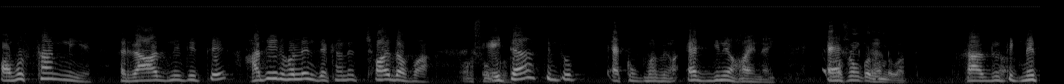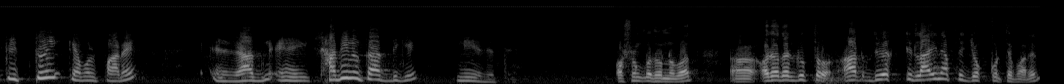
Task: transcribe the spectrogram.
অবস্থান নিয়ে রাজনীতিতে হাজির হলেন যেখানে ছয় দফা। এটা কিন্তু এককভাবে একদিনে হয় নাই। অসংখ্য ধন্যবাদ। রাজনৈতিক নেতৃত্বই কেবল পারে স্বাধীনতার দিকে নিয়ে যেতে। অসংখ্য ধন্যবাদ। অজয় দাশগুপ্ত আর দু একটি লাইন আপনি যোগ করতে পারেন।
